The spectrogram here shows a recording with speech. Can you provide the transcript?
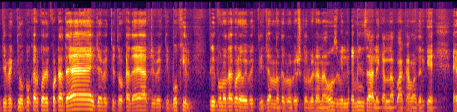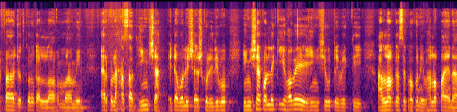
যে ব্যক্তি উপকার করে খোটা দেয়, যে ব্যক্তি ধোকা দেয়, আর যে ব্যক্তি বখিল কৃপণতা করে ওই ব্যক্তি জান্নাতে প্রবেশ করবে না। নাউজ বিল্লাহ মিন জালিক আল্লাহ পাক আমাদেরকে হেফাজত করুক। আল্লাহ মামিন এর ফলে হাসাদ, হিংসা, এটা বলি শেষ করে দিব। হিংসা করলে কি হবে? হিংসে উঠে ব্যক্তি আল্লাহর কাছে কখনই ভালো পায় না।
